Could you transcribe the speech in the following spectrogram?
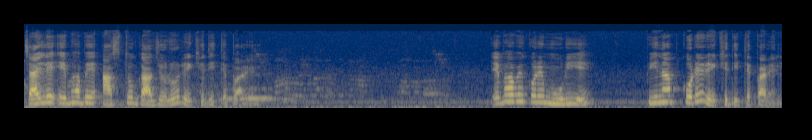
চাইলে এভাবে আস্ত গাজরও রেখে দিতে পারেন। এভাবে করে মুড়িয়ে পিন আপ করে রেখে দিতে পারেন।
